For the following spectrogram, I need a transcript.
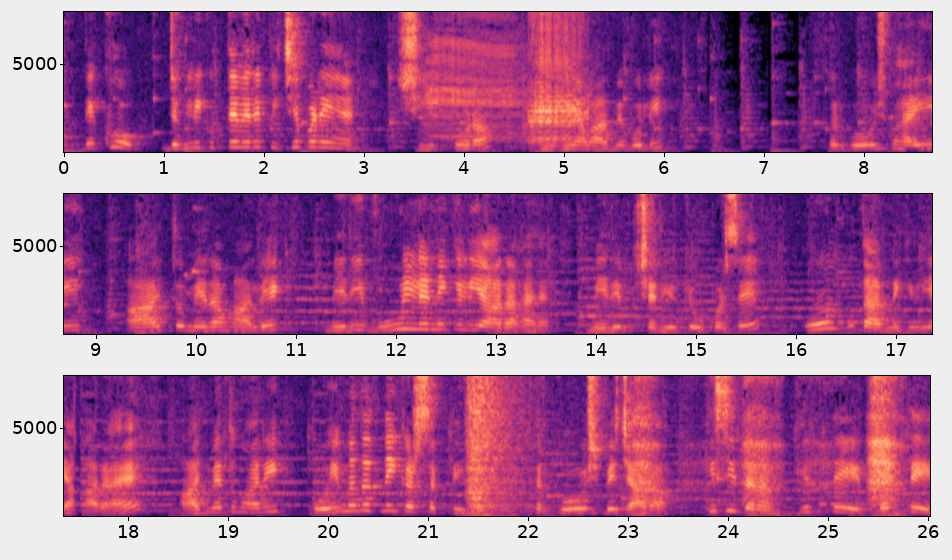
देखो, जंगली कुत्ते मेरे पीछे पड़े हैं। शीप थोड़ा धीमी आवाज़ में बोली, खरगोश भाई, आज तो मेरा मालिक मेरी वूल लेने के लिए आ रहा है। मेरे शरीर के ऊपर से ऊन उतारने के लिए आ रहा है। आज मैं तुम्हारी कोई मदद नहीं कर सकती। खरगोश बेचारा किसी तरह गिरते, पड़ते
